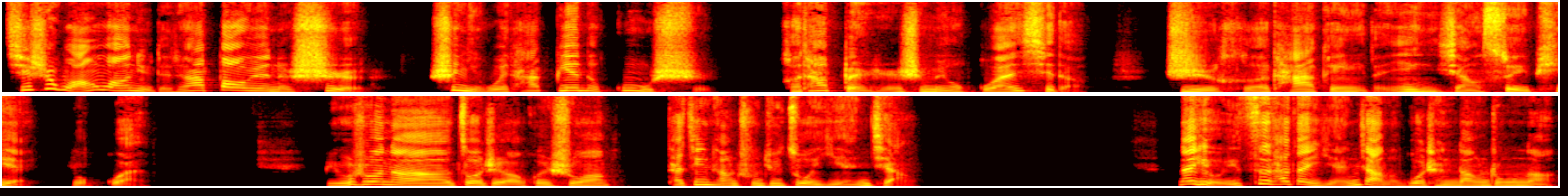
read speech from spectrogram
其实，往往你对他抱怨的事，是你为他编的故事，和他本人是没有关系的，只和他给你的印象碎片有关。比如说呢，作者会说，他经常出去做演讲。那有一次他在演讲的过程当中呢，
